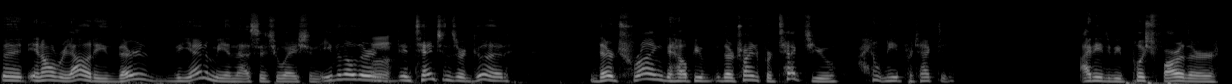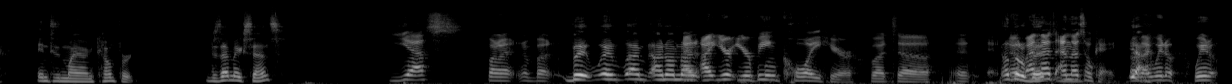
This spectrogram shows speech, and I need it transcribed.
but in all reality, they're the enemy in that situation. Even though their Mm. intentions are good, they're trying to help you. They're trying to protect you. I don't need protecting. I need to be pushed farther into my own comfort. Does that make sense? Yes, but I, but But I'm, I'm I'm not. I, you're you're being coy here, but uh, and, A little and bit. that's and that's okay. Yeah. like, we don't we don't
